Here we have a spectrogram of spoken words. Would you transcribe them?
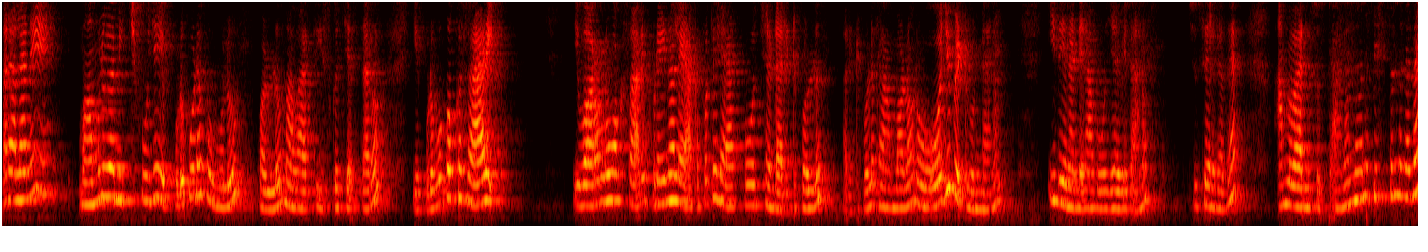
మరి అలానే మామూలుగా నిత్య పూజ ఎప్పుడు కూడా పువ్వులు పళ్ళు మా వారు తీసుకొచ్చేస్తారు. ఎప్పుడు ఒక్కొక్కసారి. ఈ వారంలో ఒకసారి ఎప్పుడైనా లేకపోతే లేకపోవచ్చండి అరటిపళ్ళు. అరటిపళ్ళు తాంబూలం రోజు పెట్టుకుంటాను. ఇదేనండి నా పూజా విధానం. చూశారు కదా? అమ్మవారిని చూస్తే ఆనందం అనిపిస్తుంది కదా?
